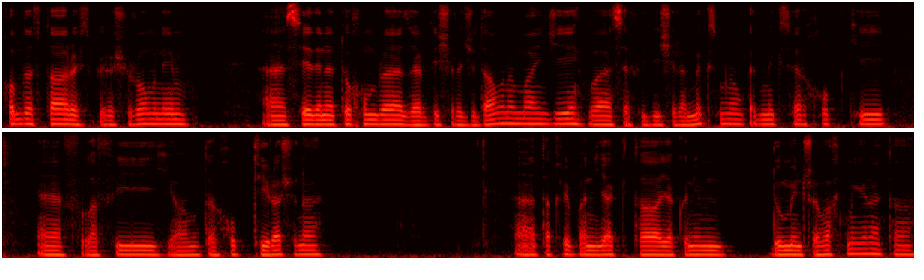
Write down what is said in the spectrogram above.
خب دوستا recipe رو شروع منیم سه دنه تخم را زردیش را جدا منم ما اینجی و سفیدیش را مکس منم کد مکسر خوب کی fluffy یا متر خوب تیره شنه تقریبا یک تا یک و نیم دو منت وقت می‌گیره تا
